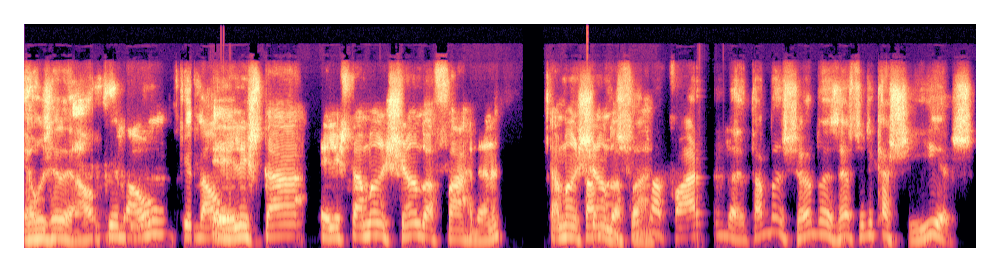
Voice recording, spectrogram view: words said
É um general que dá um. Que dá um... Ele, está, ele está manchando a farda, né? Está manchando, tá manchando a farda. Está manchando o Exército de Caxias.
